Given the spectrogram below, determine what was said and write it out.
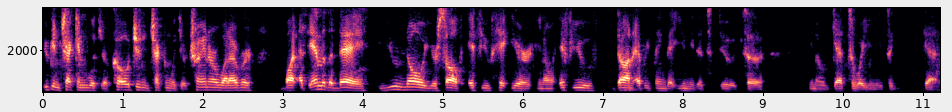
you can check in with your coach. You can check in with your trainer or whatever. But at the end of the day, you know yourself if you've hit your, you know, if you've done everything that you needed to do to, you know, get to where you need to get.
